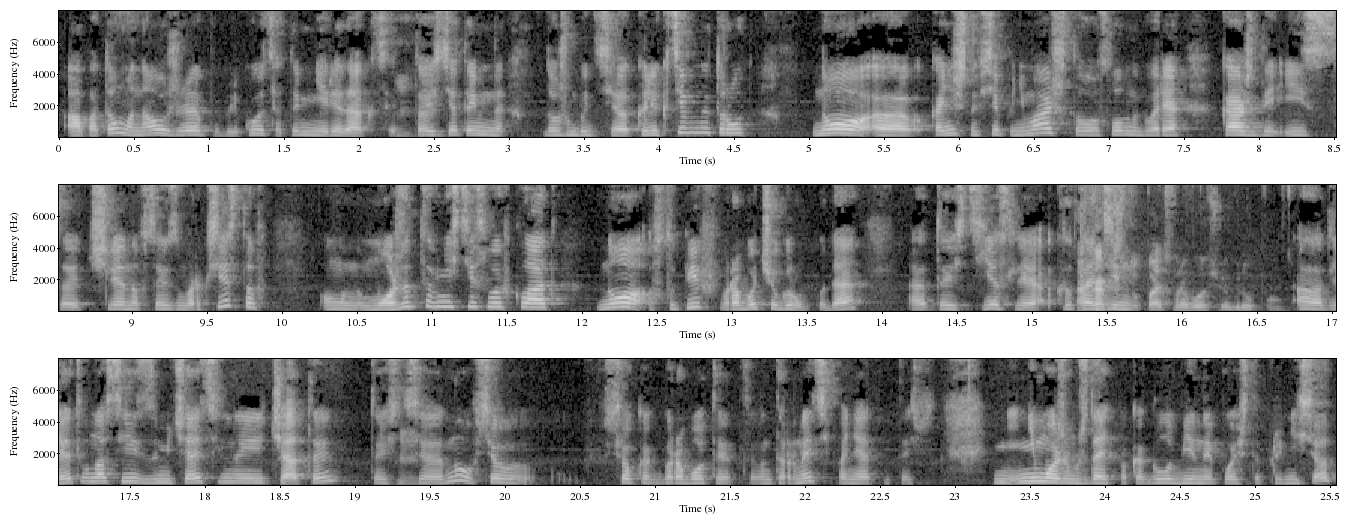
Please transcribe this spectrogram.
а потом она уже публикуется от имени редакции. Mm-hmm. То есть это именно должен быть коллективный труд, но, э, конечно, все понимают, что, условно говоря, каждый из членов Союза марксистов, он может внести свой вклад, но вступив в рабочую группу, да, э, то есть если кто-то а один... как вступать в рабочую группу? А, для этого у нас есть замечательные чаты, то есть, угу. ну, все все как бы работает в интернете, понятно. То есть не можем ждать, пока глубинная почта принесет.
